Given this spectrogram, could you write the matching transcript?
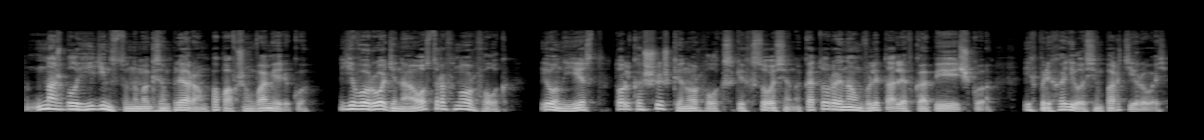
Наш был единственным экземпляром, попавшим в Америку. Его родина – остров Норфолк, и он ест только шишки норфолкских сосен, которые нам влетали в копеечку, их приходилось импортировать.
